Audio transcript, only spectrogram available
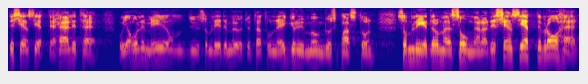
det känns jättehärligt här. Och jag håller med om du som leder mötet att hon är grym, ungdomspastorn som leder de här sångarna. Det känns jättebra här.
